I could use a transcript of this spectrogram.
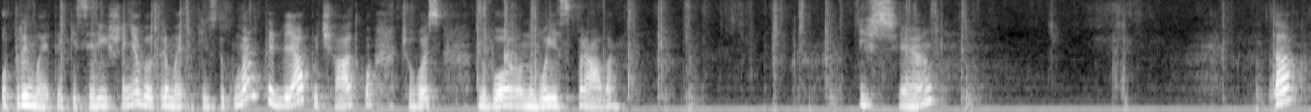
отримаєте якесь рішення, ви отримаєте якісь документи для початку чогось нового, нової справи. І ще. Так.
